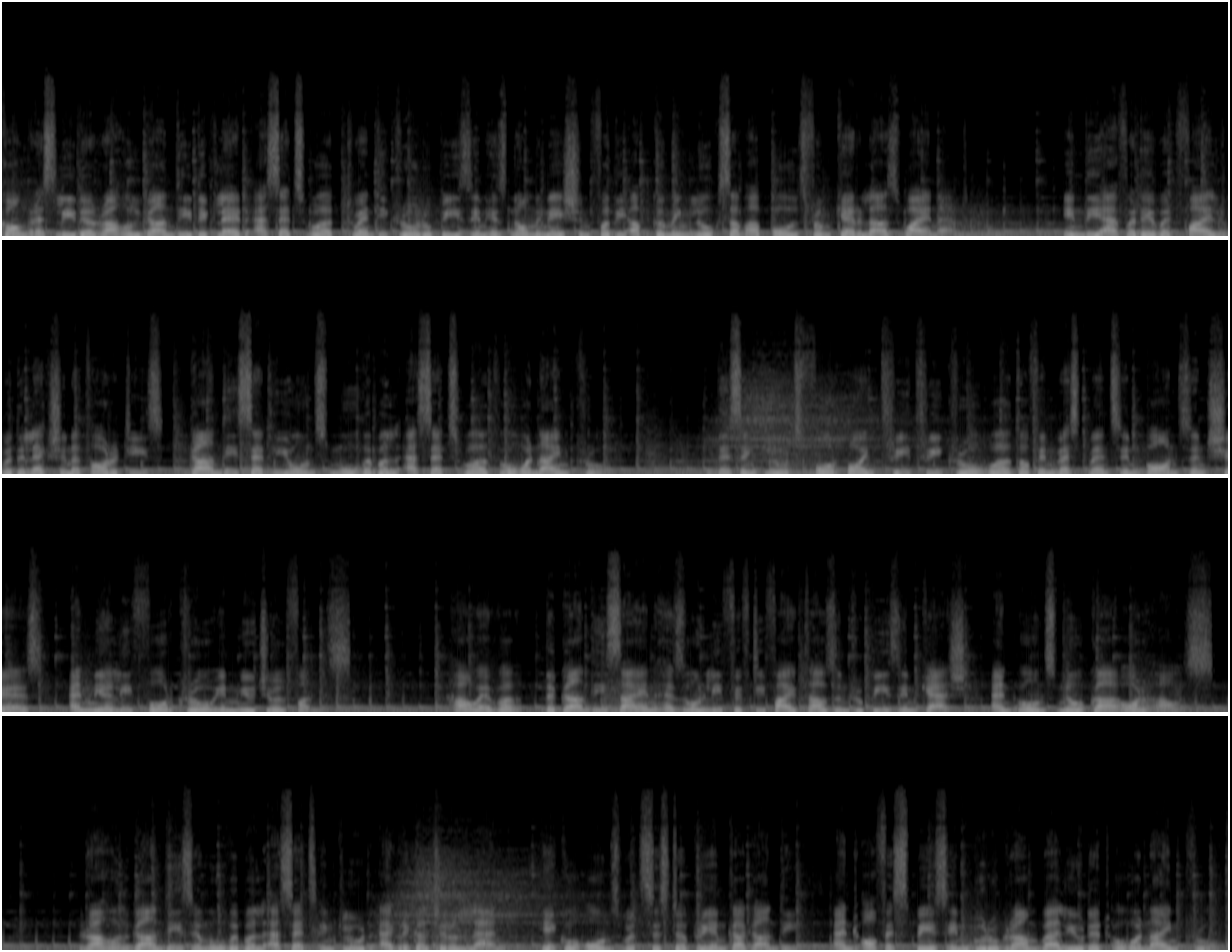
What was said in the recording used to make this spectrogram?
Congress leader Rahul Gandhi declared assets worth 20 crore rupees in his nomination for the upcoming Lok Sabha polls from Kerala's Wayanad. In the affidavit filed with election authorities, Gandhi said he owns movable assets worth over 9 crore. This includes 4.33 crore worth of investments in bonds and shares, and nearly 4 crore in mutual funds. However, the Gandhi scion has only 55,000 rupees in cash and owns no car or house. Rahul Gandhi's immovable assets include agricultural land, he co-owns with sister Priyanka Gandhi, and office space in Gurugram valued at over 9 crore.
